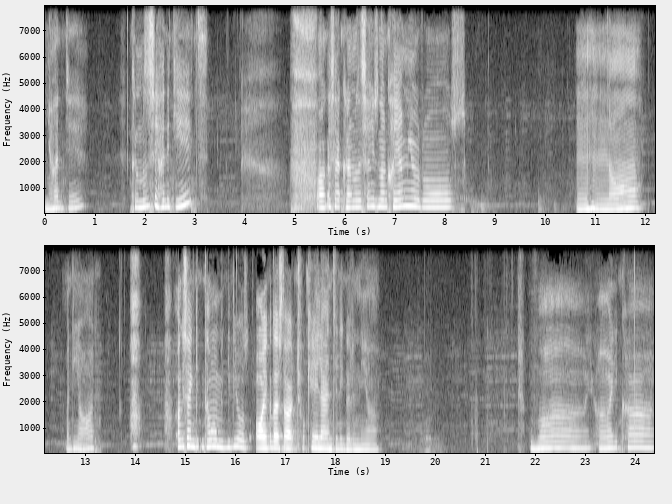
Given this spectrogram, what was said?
Ya hadi. Kırmızı şey hadi git. Arkadaşlar kırmızı şey yüzünden kayamıyoruz. Hı, no. Hadi ya. Arkadaşlar gittin tamam gidiyoruz. Arkadaşlar çok eğlenceli görünüyor. Vay harika.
